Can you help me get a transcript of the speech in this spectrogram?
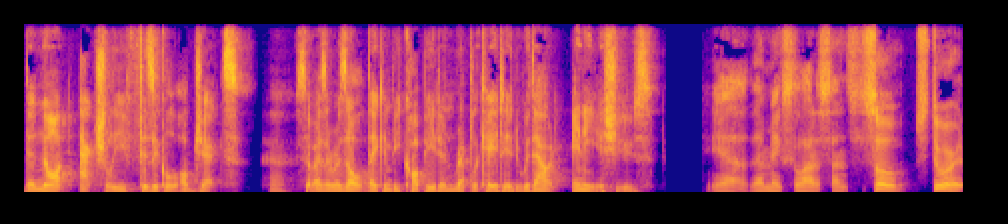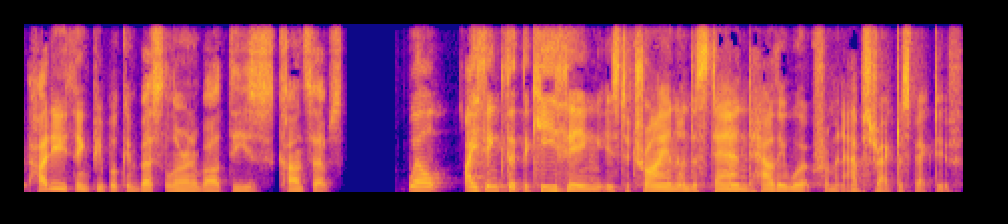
They're not actually physical objects. Uh, so as a result, they can be copied and replicated without any issues. Yeah, that makes a lot of sense. So, Stuart, how do you think people can best learn about these concepts? Well, I think that the key thing is to try and understand how they work from an abstract perspective.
